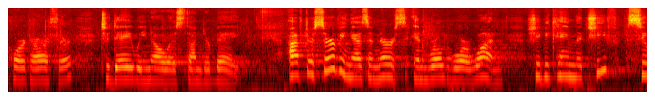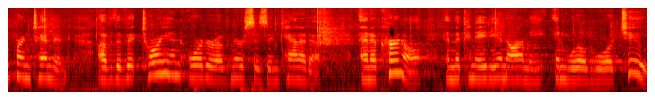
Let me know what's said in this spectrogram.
Port Arthur, today we know as Thunder Bay. After serving as a nurse in World War I, she became the chief superintendent of the Victorian Order of Nurses in Canada and a colonel in the Canadian Army in World War II.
